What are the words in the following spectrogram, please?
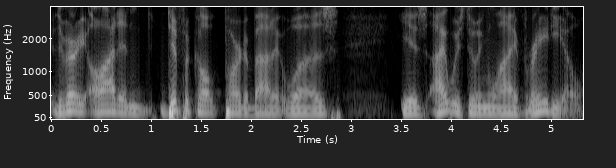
the very odd and difficult part about it was is I was doing live radio,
